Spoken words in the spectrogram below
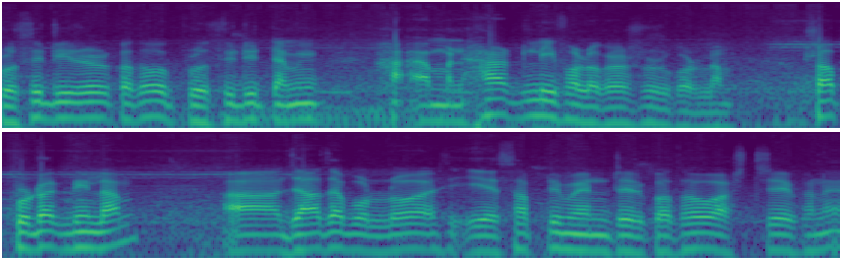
প্রসিডিউরের কথা, ওই প্রসিডিউরটা আমি মানে হার্ডলি ফলো করা শুরু করলাম। সব প্রোডাক্ট নিলাম। যা যা বলল, এ সাপ্লিমেন্টের কথাও আসছে এখানে।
